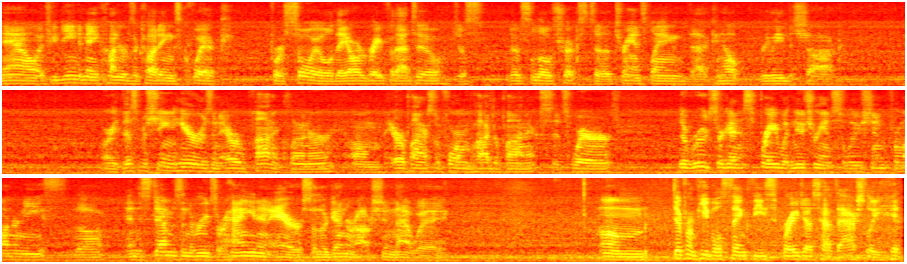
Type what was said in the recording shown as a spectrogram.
Now, if you need to make hundreds of cuttings quick for soil, they are great for that too. Just there's some little tricks to transplanting that can help relieve the shock. All right, this machine here is an aeroponic cloner. Um, aeroponics is a form of hydroponics. It's where the roots are getting sprayed with nutrient solution from underneath, the, and the stems and the roots are hanging in air, so they're getting oxygen that way. Um, different people think these spray jets have to actually hit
